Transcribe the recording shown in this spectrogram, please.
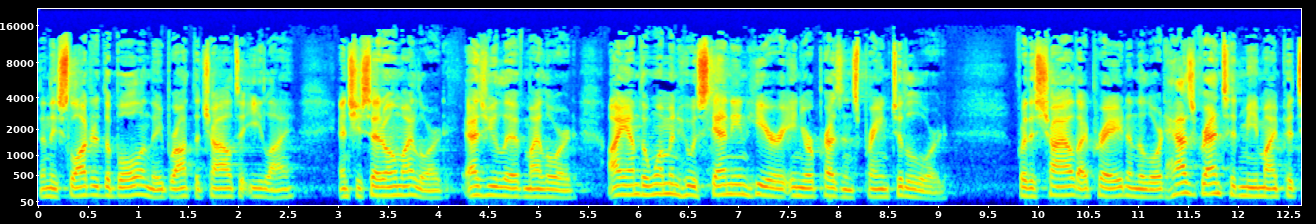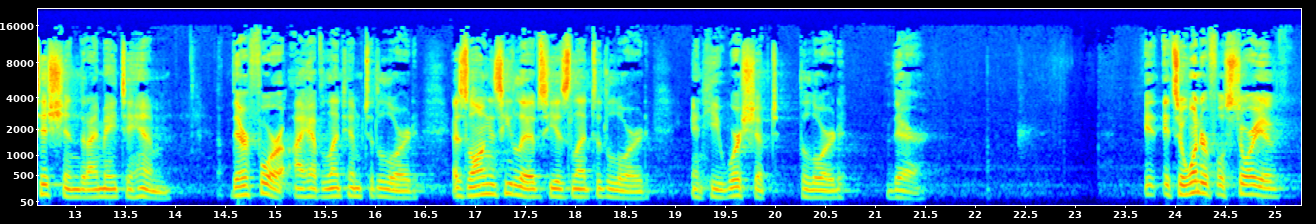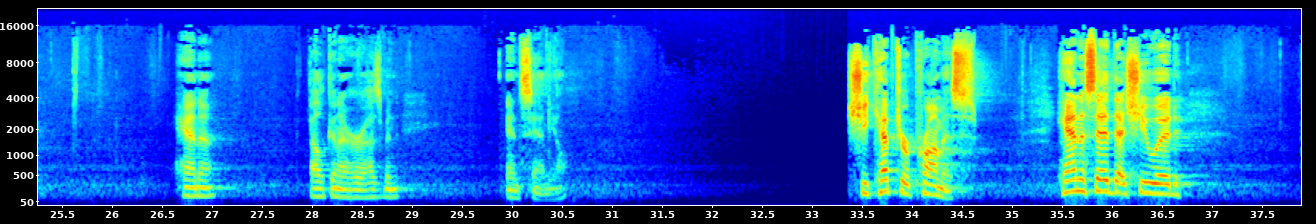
Then they slaughtered the bull, and they brought the child to Eli. And she said, O my Lord, as you live, my Lord, I am the woman who is standing here in your presence praying to the Lord. For this child I prayed, and the Lord has granted me my petition that I made to him. Therefore I have lent him to the Lord. As long as he lives, he is lent to the Lord, and he worshiped the Lord there. It, it's a wonderful story of Hannah, Elkanah, her husband, and Samuel. She kept her promise. Hannah said that she would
